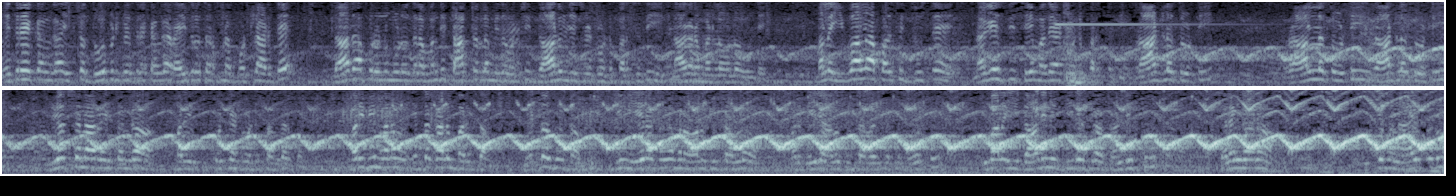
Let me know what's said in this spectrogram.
వ్యతిరేకంగా ఇసుక దోపిడికి వ్యతిరేకంగా రైతుల తరఫున కొట్లాడితే దాదాపు రెండు మూడు వందల మంది ట్రాక్టర్ల మీద వచ్చి దాడులు చేసినటువంటి పరిస్థితి నాగర మండలంలో ఉండే మళ్ళీ ఇవాళ పరిస్థితి చూస్తే నగేష్ది సేమ్ అదే అటువంటి పరిస్థితి. రాడ్లతోటి రాళ్ళతోటి రాడ్లతోటి వివక్షణారహితంగా మరి కొట్టినటువంటి సందర్భం. మరి ఇవి మనం ఎంతకాలం భరిద్దాం? ఎంత చూద్దాం? దీన్ని ఏ రకంగా మనం ఆలోచించాలో మరి మీరే ఆలోచించాలని చెప్పి కోరుతూ ఇవాళ ఈ దాడిని సీరియస్గా ఖండిస్తూ తెలంగాణ ఉద్యమ నాయకుడు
